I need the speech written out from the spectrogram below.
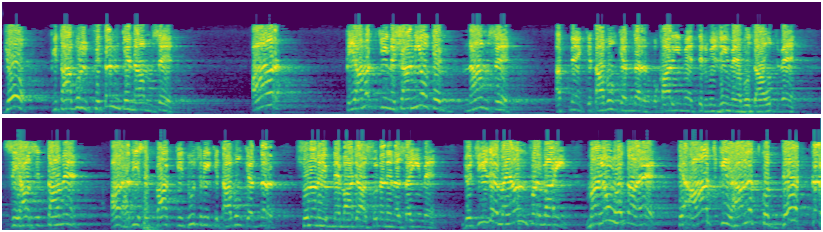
جو کتاب الفتن کے نام سے اور قیامت کی نشانیوں کے نام سے اپنے کتابوں کے اندر بخاری میں ترمیزی میں، ابو داؤد میں سیاستہ میں اور حدیث پاک کی دوسری کتابوں کے اندر سنن ابن ماجہ، سنن نسائی میں جو چیزیں بیان فرمائی معلوم ہوتا ہے کہ کہ آج کی حالت کو دیکھ کر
